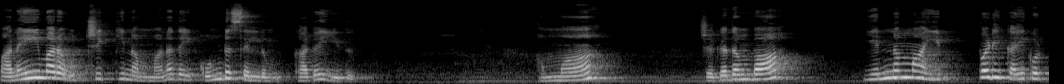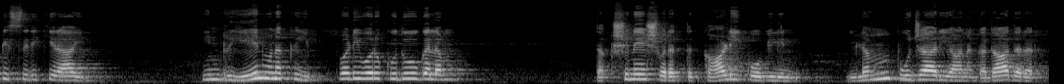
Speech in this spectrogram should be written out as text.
பனைமர உச்சிக்கு நம் மனதை கொண்டு செல்லும் கதை இது. அம்மா ஜெகதம்பா என்னம்மா இப்படி கைகொட்டி சிரிக்கிறாய்? இன்று ஏன் உனக்கு இப்படி ஒரு குதூகலம்? தக்ஷிணேஸ்வரத்து காளி கோவிலின் இளம் பூஜாரியான கதாதரர்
